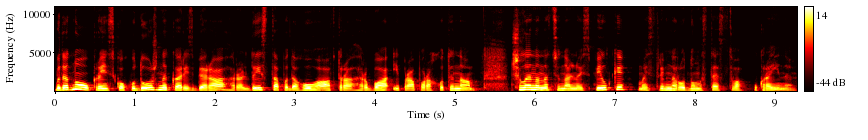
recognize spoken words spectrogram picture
видатного українського художника, різьбяра, геральдиста, педагога, автора герба і прапора Хотина, члена національної спілки майстрів народного мистецтва України.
